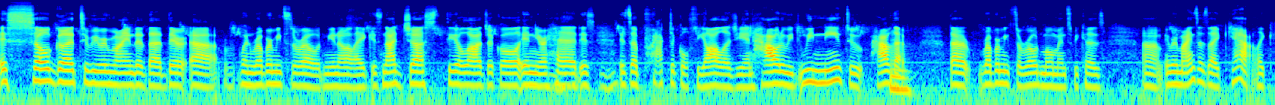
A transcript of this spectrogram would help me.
it's so good to be reminded that there uh, when rubber meets the road you know like it's not just theological in your head it's it's a practical theology and how do we we need to have that Mm. that rubber meets the road moments because um, it reminds us like yeah like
